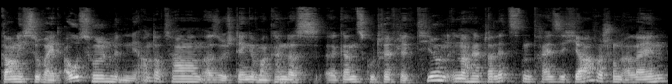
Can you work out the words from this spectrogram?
gar nicht so weit ausholen mit den Neandertalern. Also ich denke, man kann das äh, ganz gut reflektieren innerhalb der letzten 30 Jahre schon allein,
